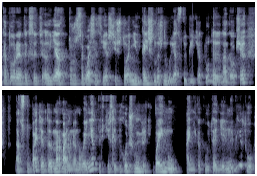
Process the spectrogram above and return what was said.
которые, так сказать, э, я тоже согласен с версией, что они, конечно, должны были отступить оттуда. Надо вообще отступать, это нормально на войне. То есть, если ты хочешь выиграть войну, а не какую-то отдельную битву,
